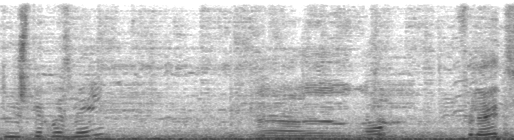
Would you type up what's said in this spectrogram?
Do you speak with me? Uh, Flights?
